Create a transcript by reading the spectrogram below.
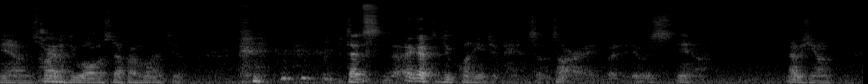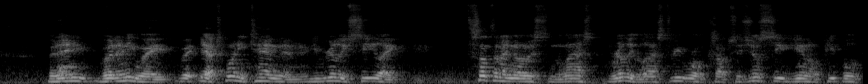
you know, it's hard Yeah. to do all the stuff I wanted to. but that's I got to do plenty in Japan, so it's all right. But it was you know, I was young. But any but anyway, but yeah, 2010, and you really see like something I noticed in the last really the last three World Cups is you'll see you know people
